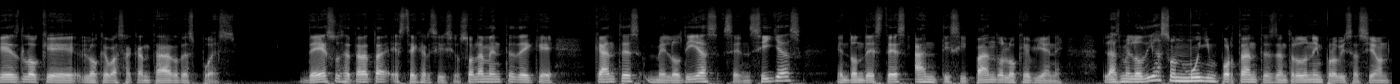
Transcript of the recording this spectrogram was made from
qué es lo que, lo que vas a cantar después. De eso se trata este ejercicio, solamente de que cantes melodías sencillas en donde estés anticipando lo que viene. Las melodías son muy importantes dentro de una improvisación,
